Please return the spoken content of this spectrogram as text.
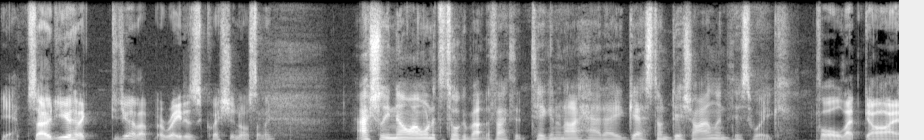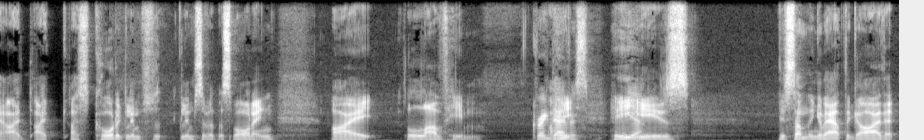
yeah. So you had a did you have a, a reader's question or something? Actually, no. I wanted to talk about the fact that Tegan and I had a guest on Dish Island this week. Paul, that guy, I I, I caught a glimpse glimpse of it this morning. I love him. Greg He- Davies. He, Yeah. is. There's something about the guy that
